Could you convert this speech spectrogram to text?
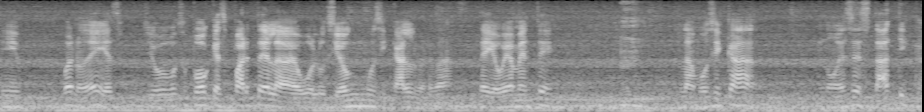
Sí. Bueno, de es, yo supongo que es parte de la evolución musical, ¿verdad? De ahí, obviamente, la música no es estática.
